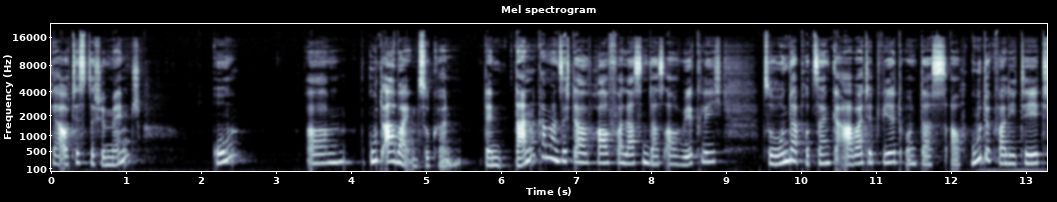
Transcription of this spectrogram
der autistische Mensch, um ähm, gut arbeiten zu können. Denn dann kann man sich darauf verlassen, dass auch wirklich zu 100 Prozent gearbeitet wird und dass auch gute Qualität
